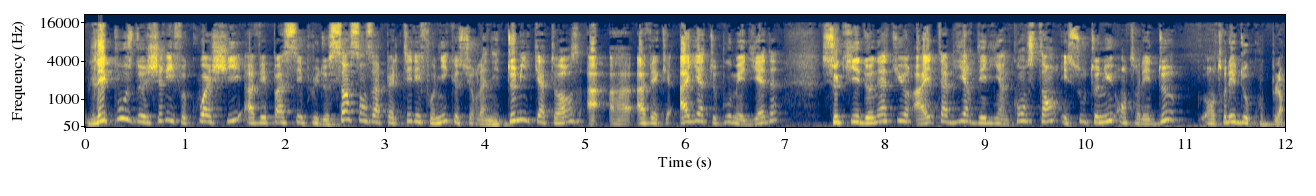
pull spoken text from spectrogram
L'épouse de shérif Kouachi avait passé plus de 500 appels téléphoniques sur l'année 2014 à- à- avec Ayat Boumedienne, ce qui est de nature à établir des liens constants et soutenus entre les deux, couples.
